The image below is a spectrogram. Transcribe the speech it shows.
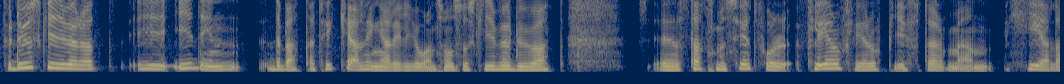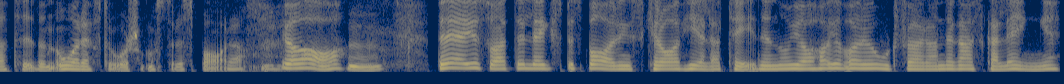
För du skriver att i, i din debattartikel, Inga-Lill Johansson, så skriver du att Stadsmuseet får fler och fler uppgifter men hela tiden, år efter år, så måste det sparas. Ja, mm. det är ju så att det läggs besparingskrav hela tiden och jag har ju varit ordförande ganska länge.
